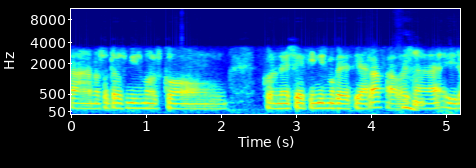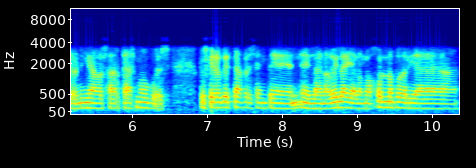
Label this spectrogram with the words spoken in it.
a nosotros mismos con, con ese cinismo que decía Rafa, o esa ironía o sarcasmo, pues, pues creo que está presente en, en la novela y a lo mejor no podría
